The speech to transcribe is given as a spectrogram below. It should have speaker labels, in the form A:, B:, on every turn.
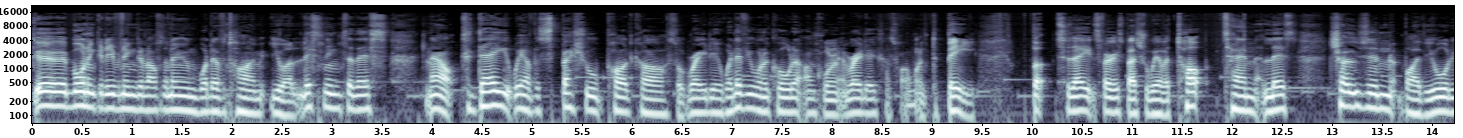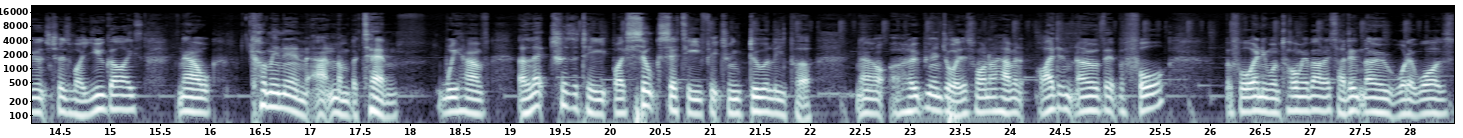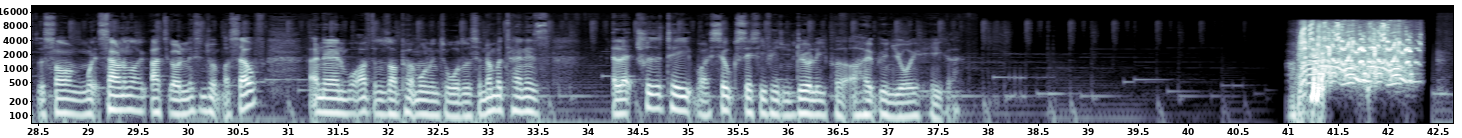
A: Good morning, good evening, good afternoon, whatever time you are listening to this. Now, today we have a special podcast or radio, whatever you want to call it. I'm calling it radio because that's what I want it to be. But today it's very special. We have a top 10 list chosen by the audience, chosen by you guys. Now, coming in at number 10, we have Electricity by Silk City featuring Dua Lipa. Now, I hope you enjoy this one. I haven't, I didn't know of it before before anyone told me about it. So I didn't know what it was, the song, what it sounded like. I had to go and listen to it myself. And then what I've done is I put them all into order. So number 10 is Electricity by Silk City featuring Dua Lipa. I hope you enjoy. Here you go.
